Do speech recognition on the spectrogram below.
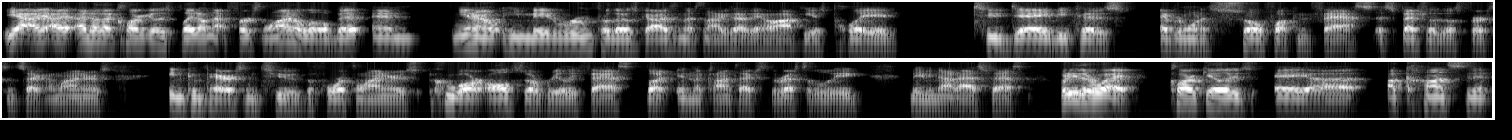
yeah, I, I know that Clark Gillies played on that first line a little bit, and you know he made room for those guys, and that's not exactly how hockey is played today because everyone is so fucking fast, especially those first and second liners in comparison to the fourth liners who are also really fast, but in the context of the rest of the league, maybe not as fast. But either way, Clark Gill is a uh, a constant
